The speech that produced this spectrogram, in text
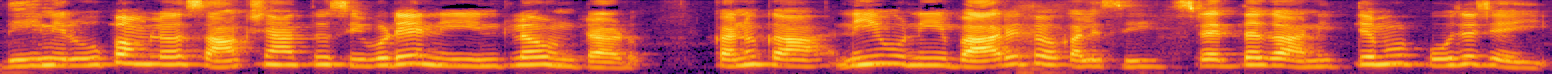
దీని రూపంలో సాక్షాత్తు శివుడే నీ ఇంట్లో ఉంటాడు. కనుక నీవు నీ భార్యతో కలిసి శ్రద్ధగా నిత్యము పూజ చేయి.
